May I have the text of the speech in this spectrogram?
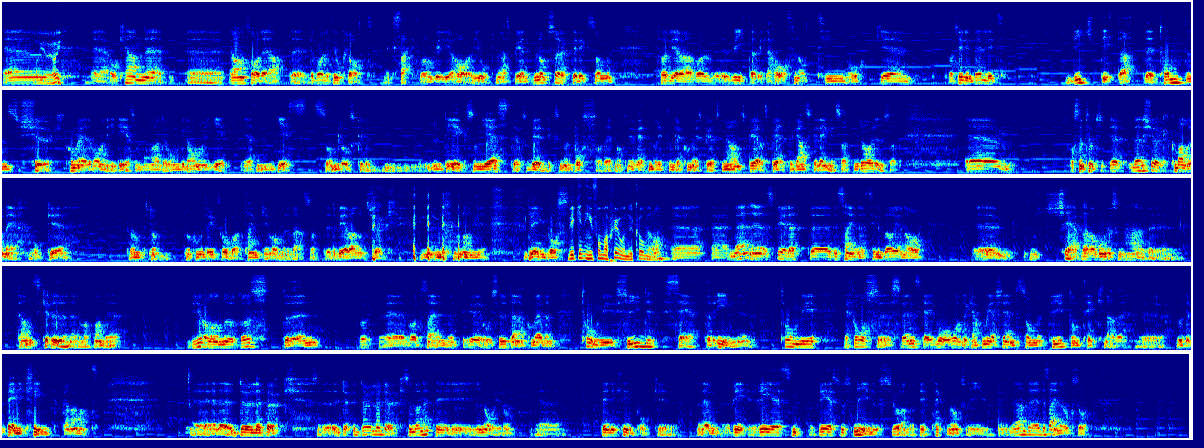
Oj, oj, oj. Eh, och han, eh, eh, ja, han sa det att det var lite oklart exakt vad de ville ha gjort med det här spelet. Men de försökte liksom följa vad Rita ville ha för någonting. Och det var tydligen väldigt viktigt att tomtens kök kom med. Det var en idé som hon hade. Hon ville ha någon gäst som då skulle... En deg som jäste och så blev det liksom en boss av det. Någonting. Jag vet inte riktigt om det kommer i spelet. För nu har jag inte spelat spelet på ganska länge. Så att, det har ju du. Så att, um, och sen tog... Ja, köket kom aldrig med. Och eh, de, de, de kommer inte riktigt ihåg vad tanken var med det där. Så att det, det blev aldrig ett kök. Men, någon degboss. Vilken information du kommer. Ja, eh, eh, men eh, spelet eh, designades till en början av Eh, jävlar vad många sådana här eh, danska ön eller vad fan det är. Björn Röstön eh, var designen eh, och i slutändan kom även Tommy Sydsäter in. Tommy är för oss eh, svenskar i vår ålder kanske mer känd som pytontecknare. Eh, under Benny Klimp bland annat. Eh, eller Dölle Böck. Eh, Dölle Döck som den hette i, i Norge då. Benny Klimp och eh, sen även Re, Res, Resus Minus gjorde han. Det tecknade också i. Men han designade också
